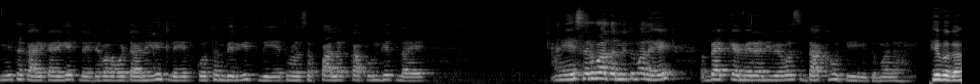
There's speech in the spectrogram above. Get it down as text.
मी इथं काय काय घेतलंय. ते बघा वटाणे घेतले कोथंबीर घेतली आहे थोडंसं पालक कापून घेतला आहे आणि हे सर्व आता मी तुम्हाला हे बॅक कॅमेऱ्याने व्यवस्थित दाखवते मी तुम्हाला. हे बघा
